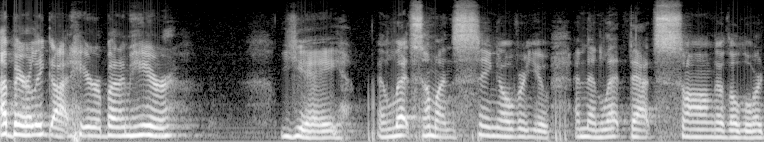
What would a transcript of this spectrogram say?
I barely got here, but I'm here. Yay. And let someone sing over you, and then let that song of the Lord,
